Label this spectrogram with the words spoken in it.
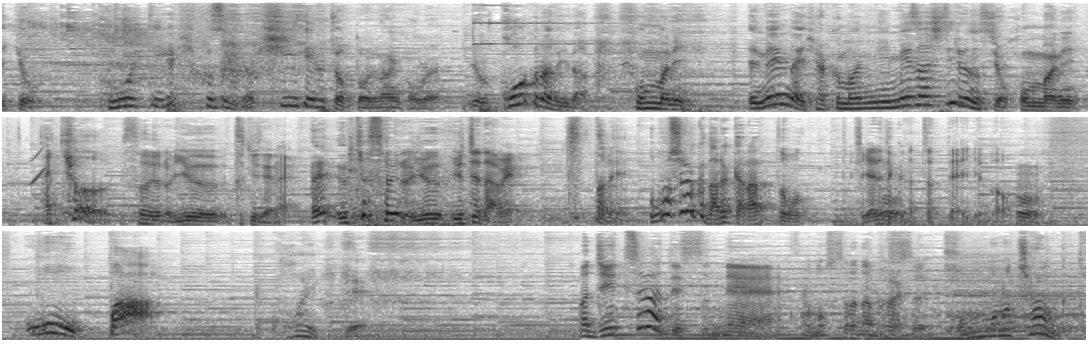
え今日クオリティが低すぎて引いてる。ちょっとなんか俺いや怖くなってきたほんまに。え年内100万人目指してるんですよほんまに。あ今日そういうの言う時じゃない。え？今日そういうの言う言っちゃダメちょっとね面白くなるかなと思ってやりたくなっちゃったんやけど、うん。オーパー。怖いって。まあ、実はですねこのノストラダムス、本物ちゃうんかと、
